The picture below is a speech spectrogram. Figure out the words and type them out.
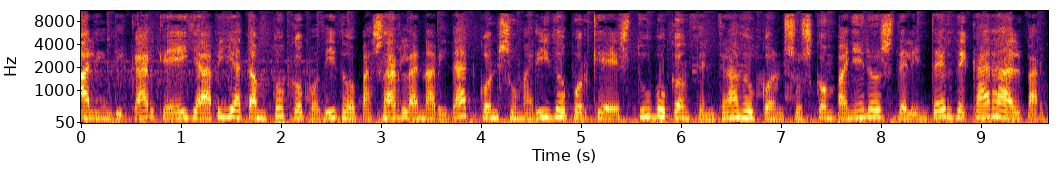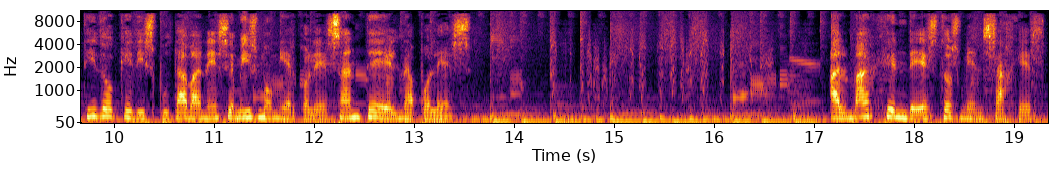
al indicar que ella había tampoco podido pasar la Navidad con su marido porque estuvo concentrado con sus compañeros del Inter de cara al partido que disputaban ese mismo miércoles ante el Nápoles. Al margen de estos mensajes,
